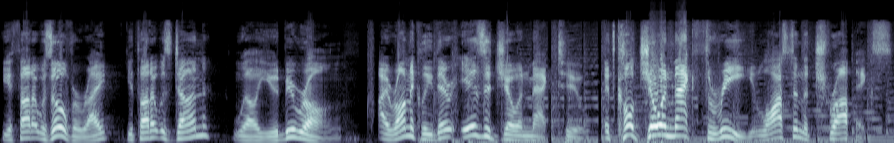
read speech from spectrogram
You thought it was over, right? You thought it was done? Well, you'd be wrong. Ironically, there is a Joe and Mac 2. It's called Joe and Mac 3 Lost in the Tropics.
